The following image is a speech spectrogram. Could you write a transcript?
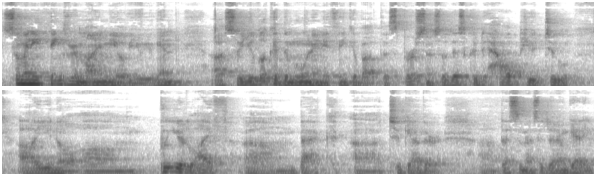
so many things remind me of you again. Uh, so you look at the moon and you think about this person. So this could help you to, uh, you know, um, put your life um, back uh, together. Uh, that's the message that I'm getting.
